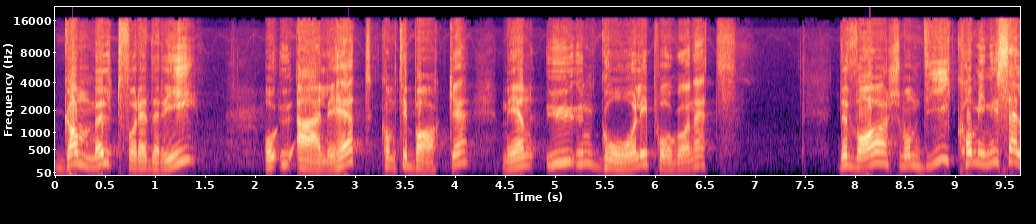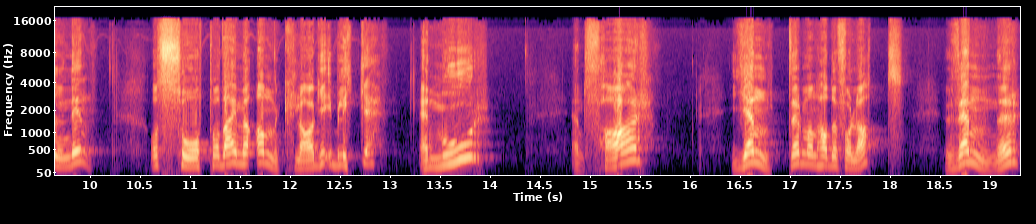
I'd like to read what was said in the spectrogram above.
Gammelt forræderi og uærlighet kom tilbake med en uunngåelig pågåenhet. Det var som om de kom inn i cellen din og så på deg med anklage i blikket. En mor, en far, jenter man hadde forlatt, venner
